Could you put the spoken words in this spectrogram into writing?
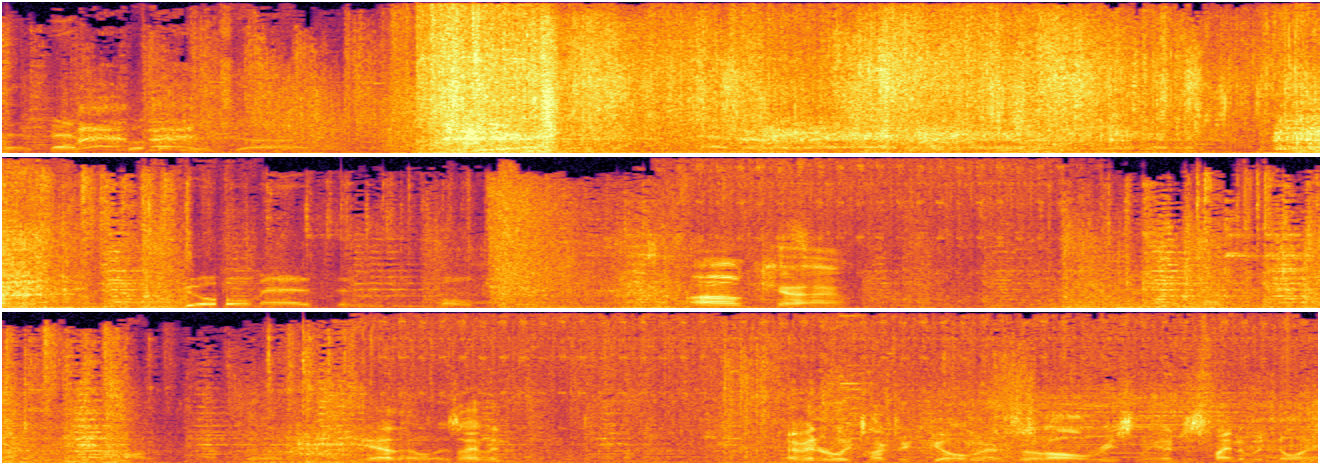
That, that's what was, uh... Gomez and Vulture. Okay. Yeah, that was. I haven't. I haven't really talked to Gomez at all recently. I just find him annoying.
